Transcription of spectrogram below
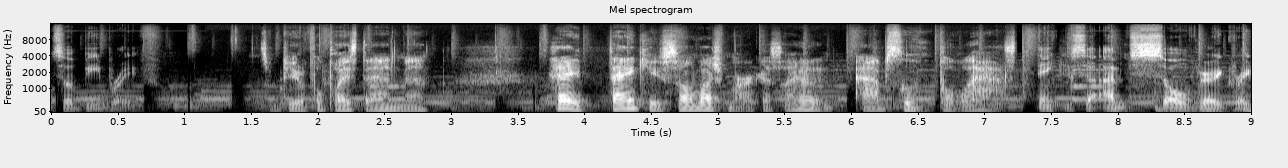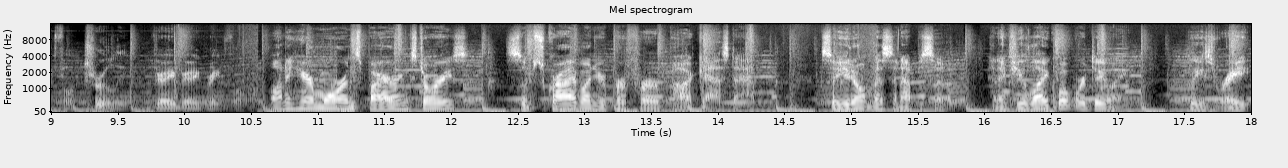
So be brave. It's a beautiful place to end, man. Hey, thank you so much, Marcus. I had an absolute blast. Thank you. So I'm so very grateful, truly, very, very grateful. Want to hear more inspiring stories? Subscribe on your preferred podcast app so you don't miss an episode. And if you like what we're doing, please rate,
